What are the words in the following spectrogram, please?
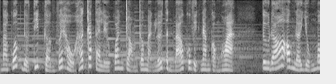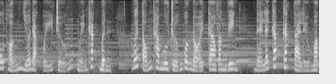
Ba Quốc được tiếp cận với hầu hết các tài liệu quan trọng trong mạng lưới tình báo của Việt Nam Cộng Hòa – từ đó ông lợi dụng mâu thuẫn giữa đặc ủy trưởng Nguyễn Khắc Bình với Tổng tham mưu trưởng quân đội Cao Văn Viên để lấy cắp các tài liệu mật.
